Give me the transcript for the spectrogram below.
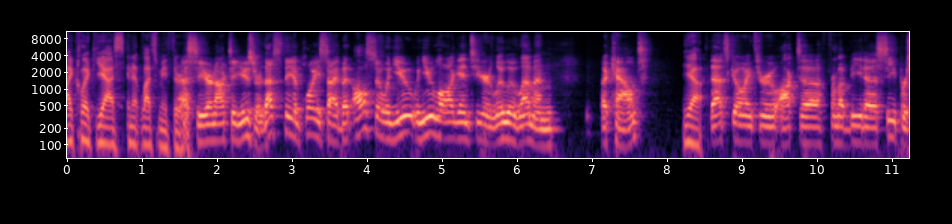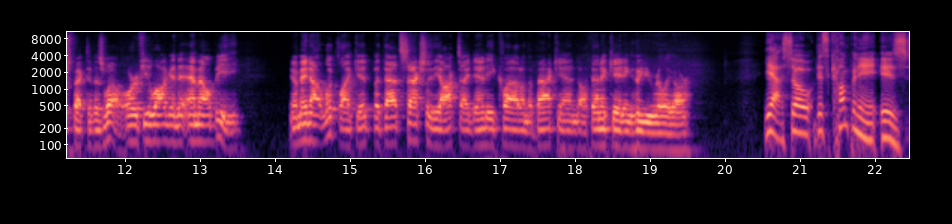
I click yes, and it lets me through. I see you're an Okta user. That's the employee side. But also when you when you log into your Lululemon account, yeah, that's going through Okta from a B2C perspective as well. Or if you log into MLB, you know, it may not look like it, but that's actually the Okta Identity Cloud on the back end authenticating who you really are. Yeah. So this company is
